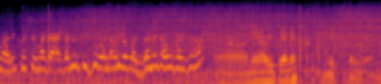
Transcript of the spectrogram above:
મારી ખુશી માટે આ તમે તીખું બનાવશો બધાને ખાવું પડશે હા અને આવી રીતે એને મિક્સ કરી દેવાનું.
